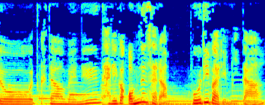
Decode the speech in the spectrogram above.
또, 그 다음에는 다리가 없는 사람, 보디발입니다.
